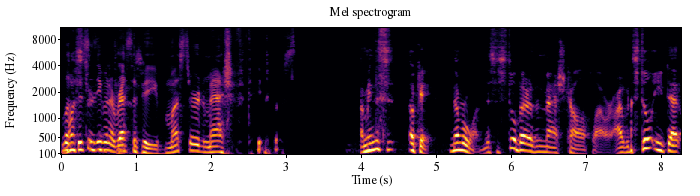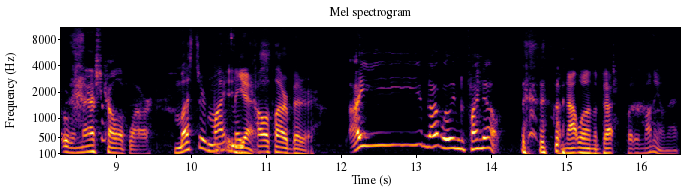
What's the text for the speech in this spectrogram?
Look, this is even a recipe: mustard mashed potatoes. I mean, this is okay. Number one, this is still better than mashed cauliflower. I would still eat that over mashed cauliflower. Mustard might make Yes. cauliflower better. I am not willing to find out. I'm not willing to bet, put money on that.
